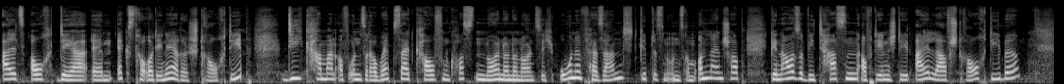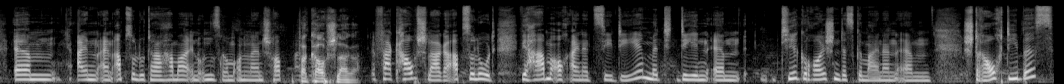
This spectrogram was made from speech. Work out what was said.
als auch der ähm, extraordinäre Strauchdieb. Die kann man auf unserer Website kaufen, kosten 9,99 ohne Versand. Gibt es in unserem Online-Shop. Genauso wie Tassen, auf denen steht I love Strauchdiebe. Ähm, ein, ein absoluter Hammer in unserem Online-Shop. Verkaufsschlager. Verkaufsschlager, absolut. Wir haben auch eine CD mit den ähm, Tiergeräuschen des gemeinen ähm, Strauchdiebes.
